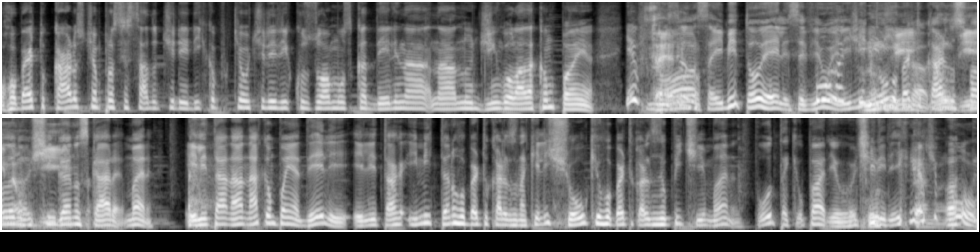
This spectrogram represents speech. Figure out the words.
Roberto Carlos tinha processado o Tiririca porque o Tiririca usou a música dele na, na- no jingle lá da campanha. E eu fiquei Nossa, imitou ele, você viu? Porra, ele imitou o vi, Roberto Carlos vi, falando, vi. xingando os caras. Mano, ele tá na, na campanha dele, ele tá imitando o Roberto Carlos naquele show que o Roberto Carlos deu piti, mano. Puta que o pariu. O Tiririca é tipo.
